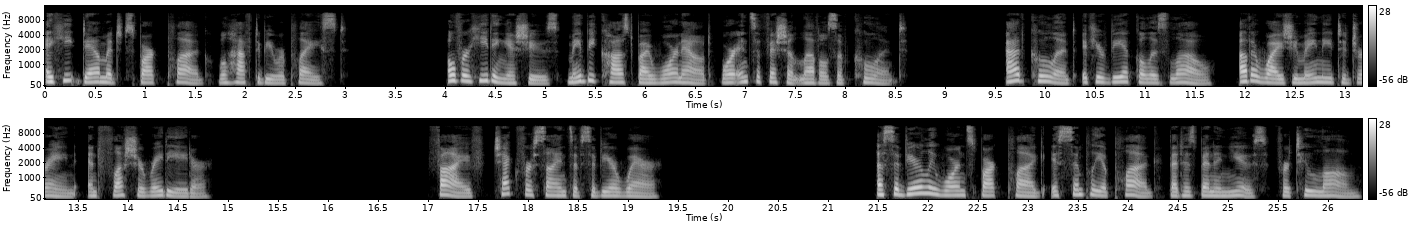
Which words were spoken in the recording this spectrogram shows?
A heat-damaged spark plug will have to be replaced. Overheating issues may be caused by worn out or insufficient levels of coolant. Add coolant if your vehicle is low, otherwise you may need to drain and flush your radiator. 5. Check for signs of severe wear. A severely worn spark plug is simply a plug that has been in use for too long.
